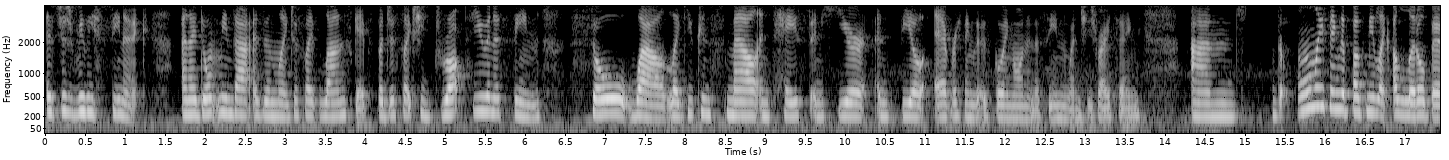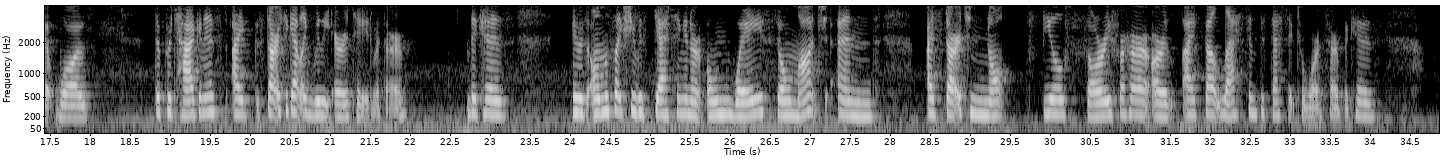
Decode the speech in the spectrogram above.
it's just really scenic. And I don't mean that as in like just like landscapes, but just like she drops you in a scene so well. Like you can smell and taste and hear and feel everything that is going on in a scene when she's writing. And the only thing that bugged me like a little bit was the protagonist. I started to get like really irritated with her because it was almost like she was getting in her own way so much and I started to not feel sorry for her or I felt less sympathetic towards her because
